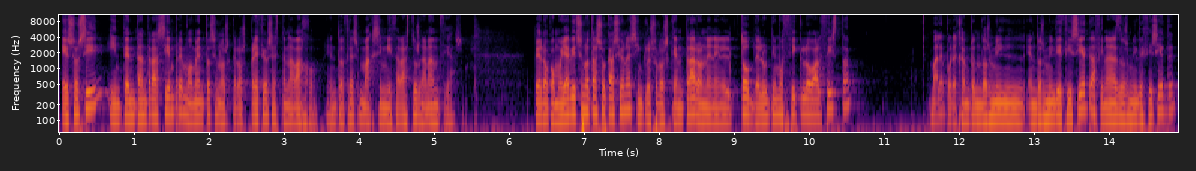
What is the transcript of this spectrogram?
Eso sí, intenta entrar siempre en momentos en los que los precios estén abajo, entonces maximizarás tus ganancias. Pero como ya he dicho en otras ocasiones, incluso los que entraron en el top del último ciclo alcista, ¿vale? Por ejemplo, en, en 2017, a finales de 2017,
